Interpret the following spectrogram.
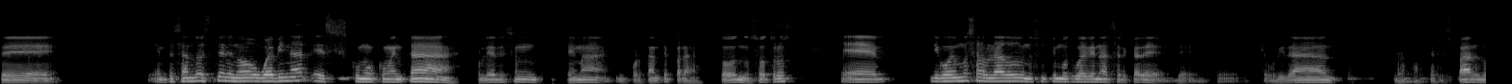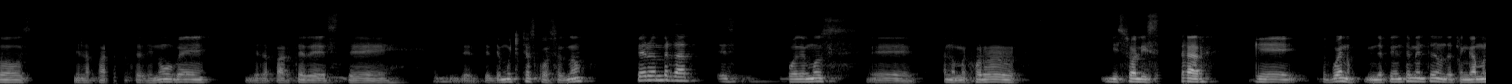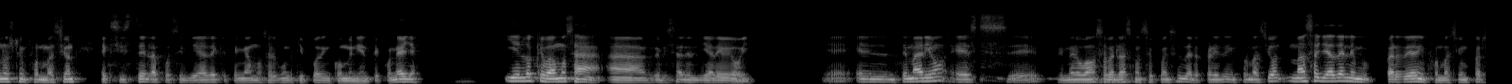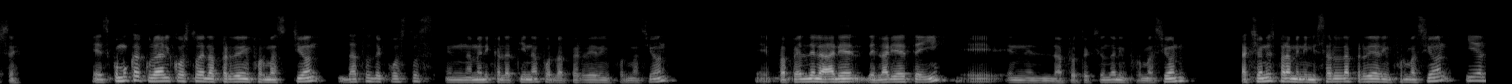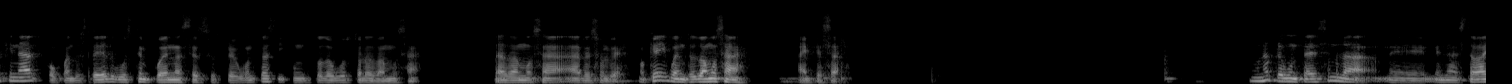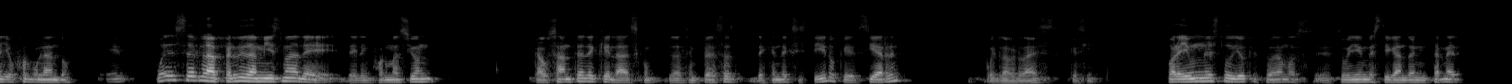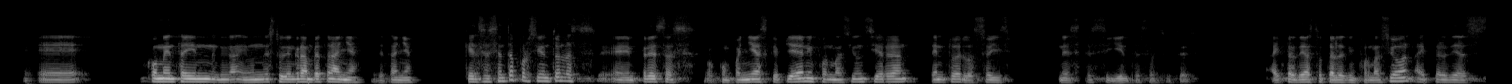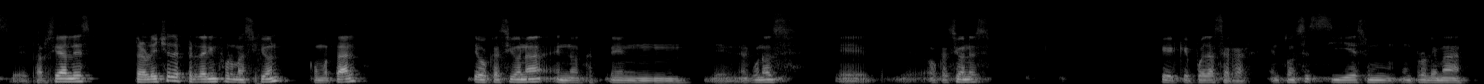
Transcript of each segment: este, empezando este nuevo webinar, es como comenta Julián, es un tema importante para todos nosotros. Eh, digo, hemos hablado en los últimos webinars acerca de, de, seguridad, de la parte de respaldos, de la parte de nube, de la parte de, este, de, muchas cosas, ¿no? Pero en verdad es, podemos eh, a lo mejor visualizar que, pues bueno, independientemente de donde tengamos nuestra información, existe la posibilidad de que tengamos algún tipo de inconveniente con ella. Y es lo que vamos a, revisar el día de hoy. Eh, el temario es, eh, primero vamos a ver las consecuencias de la pérdida de información, más allá de la pérdida de información per se. Es cómo calcular el costo de la pérdida de información, datos de costos en América Latina por la pérdida de información, eh, papel del área, del área de TI en la protección de la información, acciones para minimizar la pérdida de información y al final, o cuando ustedes gusten, pueden hacer sus preguntas y con todo gusto las vamos a, las vamos a, resolver. ¿Ok? Bueno, entonces vamos a, a empezar. Una pregunta, esa me la, estaba yo formulando. Eh, ¿Puede ser la pérdida misma de, de, la información causante de que las, las empresas dejen de existir o que cierren? Pues la verdad es que sí por ahí un estudio que estuvimos, estuve investigando en internet, eh, comenta en, un estudio en Gran Bretaña, Bretaña que el 60% de las eh, empresas o compañías que pierden información cierran dentro de los seis meses siguientes al suceso. Hay pérdidas totales de información, hay pérdidas eh, parciales, pero el hecho de perder información como tal te ocasiona en, en, en algunas ocasiones que, pueda cerrar. Entonces, sí es un, problema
